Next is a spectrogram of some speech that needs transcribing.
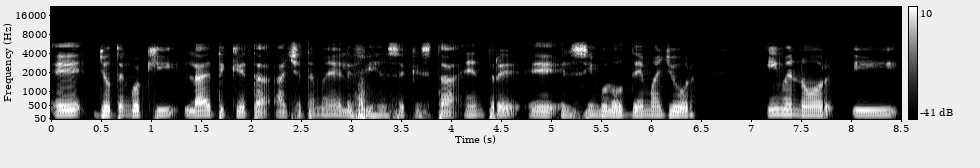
Eh, yo tengo aquí la etiqueta HTML, fíjense que está entre eh, el símbolo de mayor y menor y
